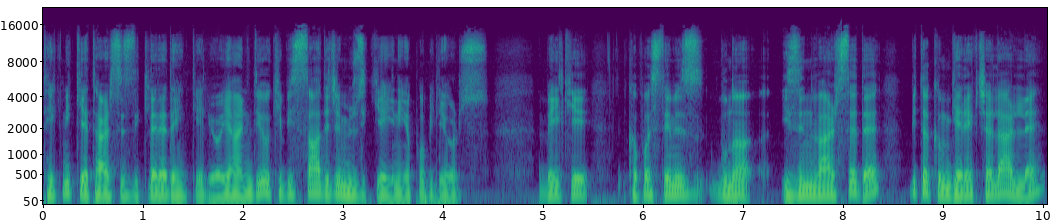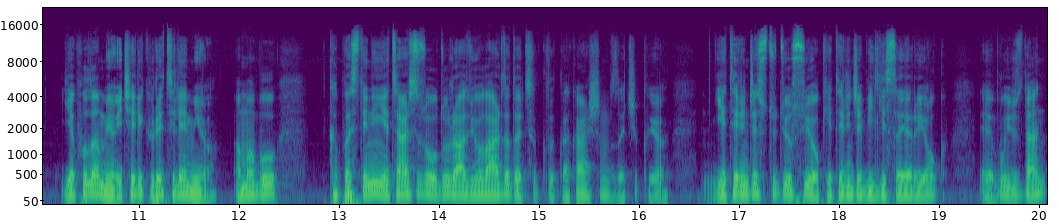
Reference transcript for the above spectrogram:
teknik yetersizliklere denk geliyor. Yani diyor ki biz sadece müzik yayını yapabiliyoruz. Belki kapasitemiz buna izin verse de bir takım gerekçelerle yapılamıyor, içerik üretilemiyor. Ama bu kapasitenin yetersiz olduğu radyolarda da sıklıkla karşımıza çıkıyor. Yeterince stüdyosu yok, yeterince bilgisayarı yok. E, bu yüzden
